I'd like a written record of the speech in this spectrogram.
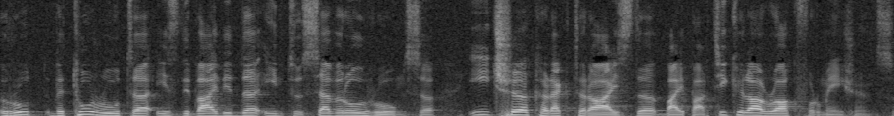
route, the tour route uh, is divided into several rooms, uh, each characterized by particular rock formations.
